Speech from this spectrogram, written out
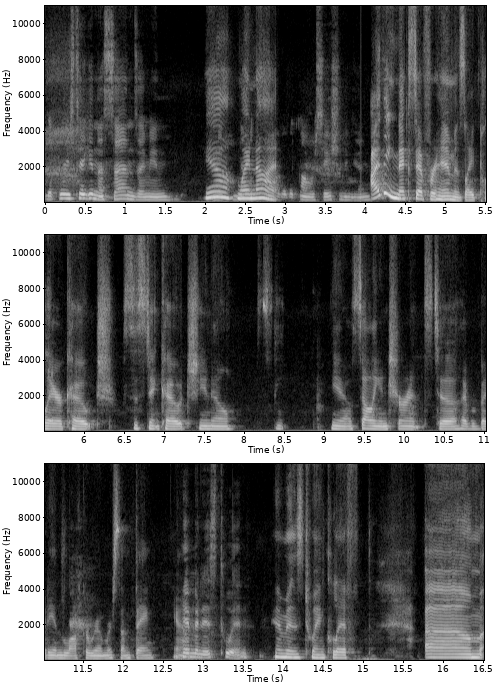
Look where he's taking the Suns. I mean, yeah, why not? The conversation again. I think next step for him is like player coach, assistant coach. You know, you know, selling insurance to everybody in the locker room or something. Yeah. Him and his twin. Him and his twin Cliff. Um,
